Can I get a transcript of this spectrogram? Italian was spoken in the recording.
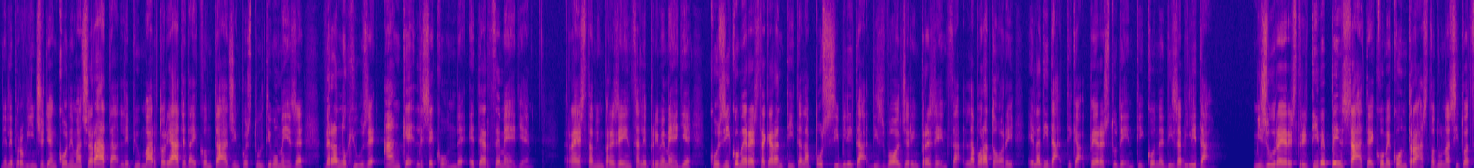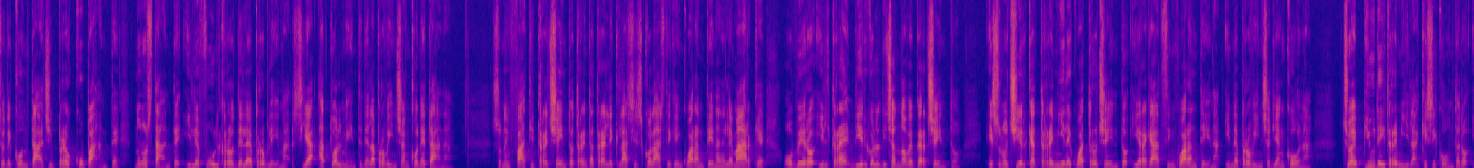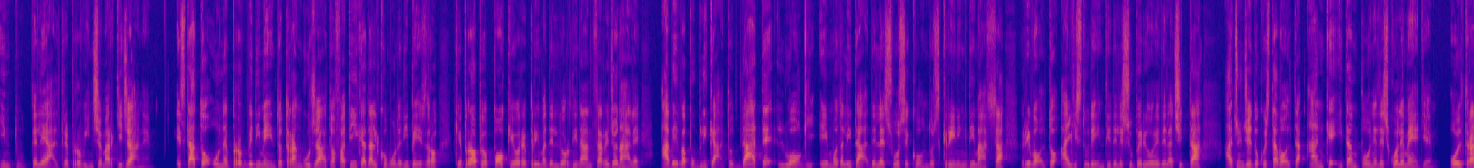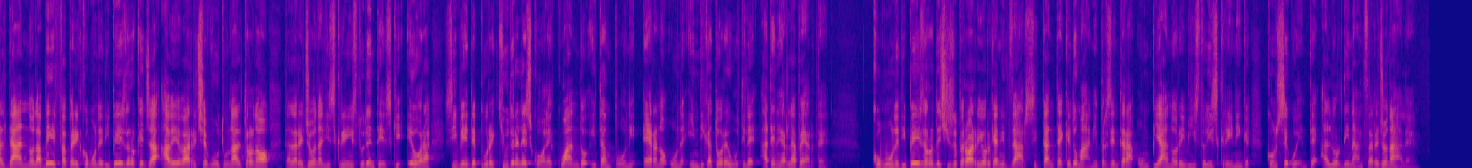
Nelle province di Ancona e Macerata, le più martoriate dai contagi in quest'ultimo mese, verranno chiuse anche le seconde e terze medie. Restano in presenza le prime medie, così come resta garantita la possibilità di svolgere in presenza laboratori e la didattica per studenti con disabilità. Misure restrittive pensate come contrasto ad una situazione contagi preoccupante, nonostante il fulcro del problema sia attualmente nella provincia anconetana. Sono infatti 333 le classi scolastiche in quarantena nelle Marche, ovvero il 3,19%, e sono circa 3.400 i ragazzi in quarantena in provincia di Ancona, cioè più dei 3.000 che si contano in tutte le altre province marchigiane. È stato un provvedimento trangugiato a fatica dal comune di Pesaro che proprio poche ore prima dell'ordinanza regionale aveva pubblicato date, luoghi e modalità del suo secondo screening di massa rivolto agli studenti delle superiori della città, aggiungendo questa volta anche i tamponi alle scuole medie. Oltre al danno, la beffa per il comune di Pesaro che già aveva ricevuto un altro no dalla regione agli screening studenteschi e ora si vede pure chiudere le scuole quando i tamponi erano un indicatore utile a tenerle aperte. Comune di Pesaro deciso però a riorganizzarsi, tant'è che domani presenterà un piano rivisto di screening conseguente all'ordinanza regionale.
